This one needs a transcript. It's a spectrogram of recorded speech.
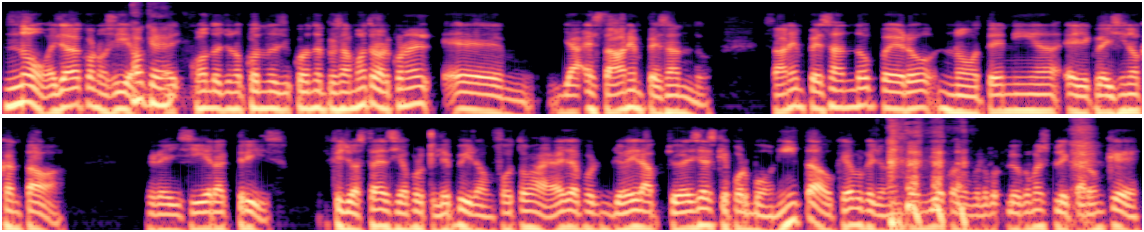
No, él ya la conocía. Eh, cuando, yo, cuando, cuando empezamos a trabajar con él, ya estaban empezando. Estaban empezando, pero no tenía, Gracie no cantaba. Gracie era actriz que yo hasta decía, ¿por qué le pidieron fotos a ella? Yo, yo decía, ¿es que por bonita o qué? Porque yo no entendía cuando luego me explicaron que,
